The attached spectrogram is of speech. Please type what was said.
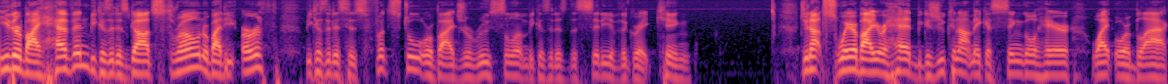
either by heaven, because it is God's throne, or by the earth, because it is his footstool, or by Jerusalem, because it is the city of the great king. Do not swear by your head, because you cannot make a single hair white or black.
